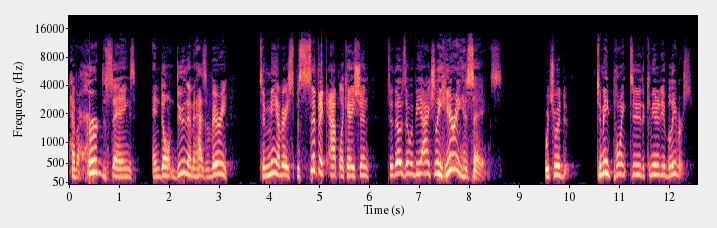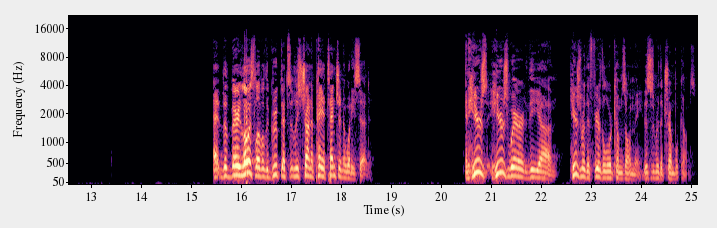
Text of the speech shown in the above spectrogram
have heard the sayings and don't do them. It has a very, to me, a very specific application to those that would be actually hearing his sayings, which would to me, point to the community of believers. At the very lowest level, the group that's at least trying to pay attention to what he said. And here's, here's, where the, uh, here's where the fear of the Lord comes on me. This is where the tremble comes.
